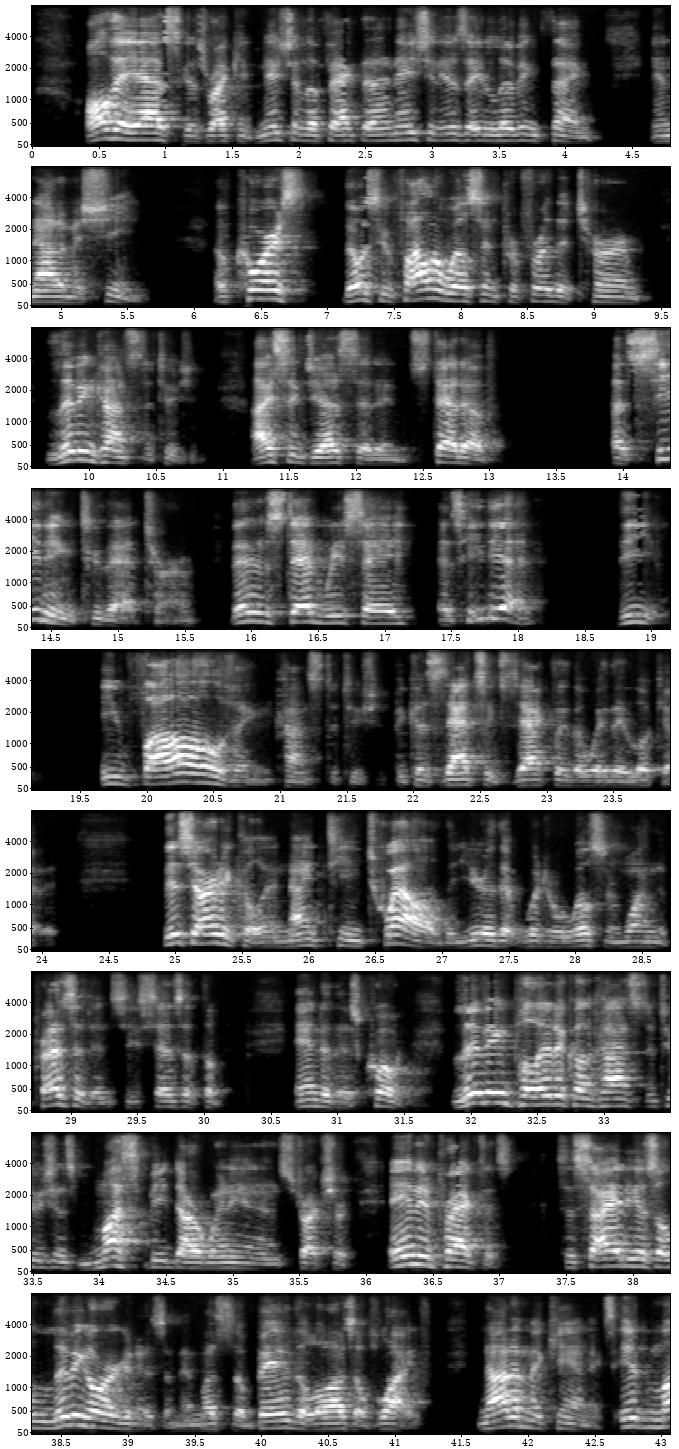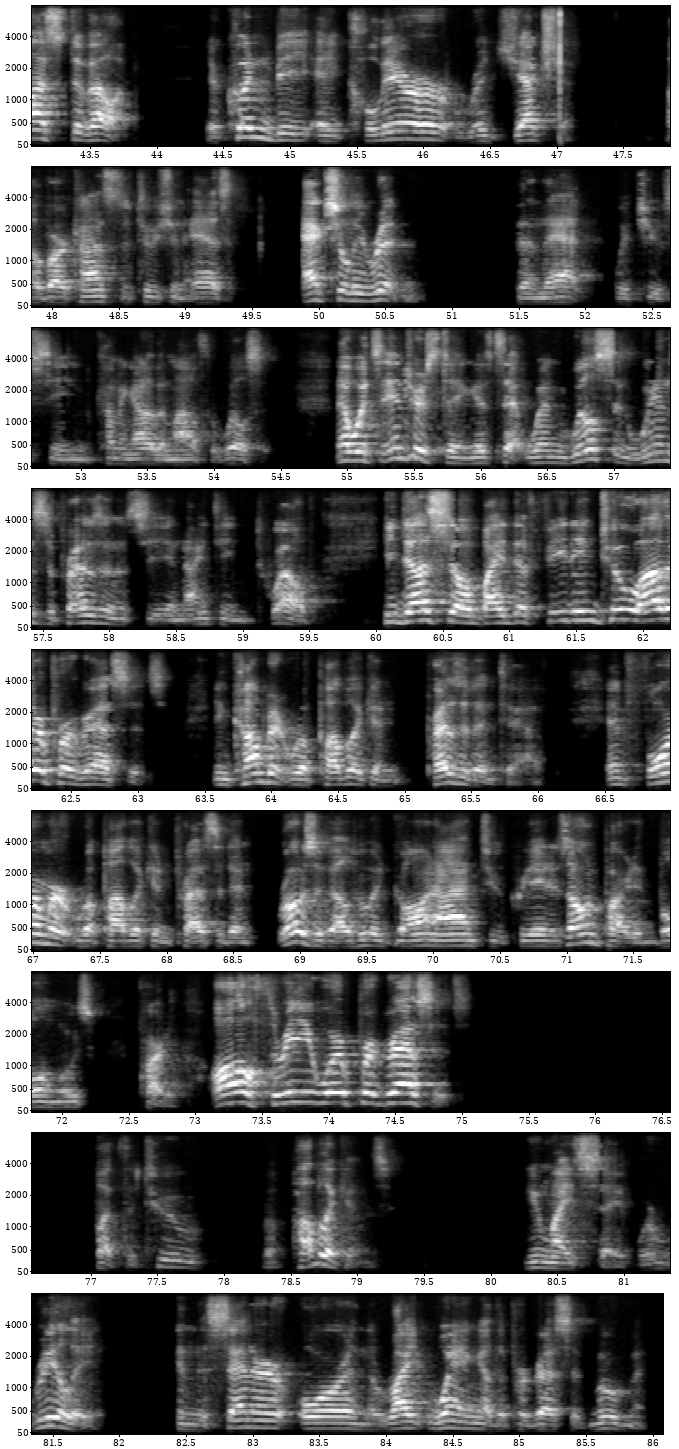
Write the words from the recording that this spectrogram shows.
All they ask is recognition of the fact that a nation is a living thing and not a machine. Of course, those who follow Wilson prefer the term living constitution. I suggest that instead of acceding to that term, then instead we say, as he did, the evolving constitution, because that's exactly the way they look at it. This article in 1912, the year that Woodrow Wilson won the presidency, says that the end of this quote, living political constitutions must be Darwinian in structure and in practice, Society is a living organism and must obey the laws of life, not of mechanics. It must develop. There couldn't be a clearer rejection of our Constitution as actually written than that which you've seen coming out of the mouth of Wilson. Now, what's interesting is that when Wilson wins the presidency in 1912, he does so by defeating two other progressives, incumbent Republican President Taft and former Republican President Roosevelt, who had gone on to create his own party, the Bull Moose Party. All three were progressives. But the two Republicans, you might say, were really in the center or in the right wing of the progressive movement.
